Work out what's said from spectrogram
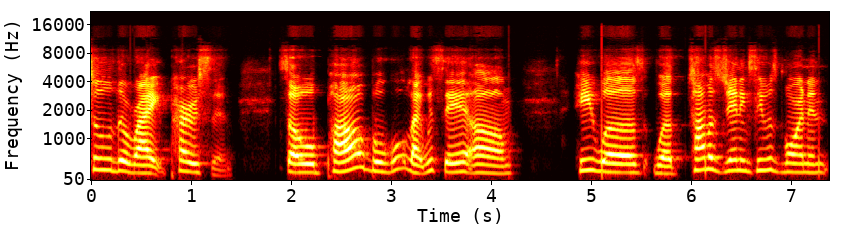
to the right person. So Paul Bogle, like we said, um, he was well, Thomas Jennings, he was born in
